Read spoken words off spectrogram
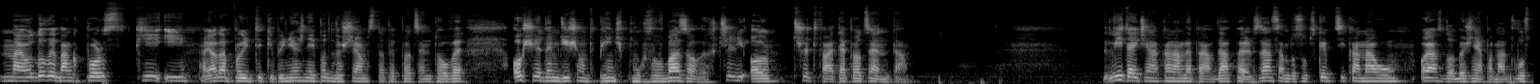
Narodowy Bank Polski i Rada Polityki Pieniężnej podwyższają stopy procentowe o 75 punktów bazowych, czyli o 3 czwarte procenta. Witajcie na kanale Prawda.pl. Zachęcam do subskrypcji kanału oraz do obejrzenia ponad 200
